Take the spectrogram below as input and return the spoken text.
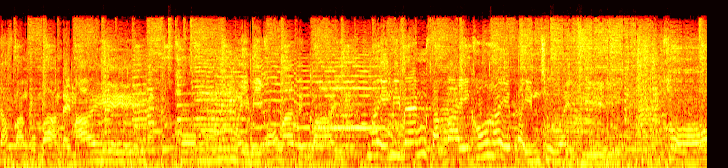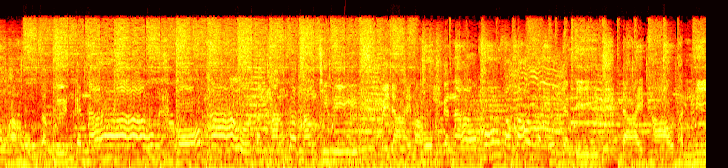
รับฟังผมบ้างได้ไหม ผมไม่มีของมาเส้นไหวไม่มีแบงค์สักใบขอให้พระอินทร์ช่วยที ขอผ้าห่มสักผืนกันหนาวขอ สังประทังชีวิต ไม่ได้ผ้าห่มกันหนาวขอสาวๆสักคนยังดี ได้ข่าวท่านมี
